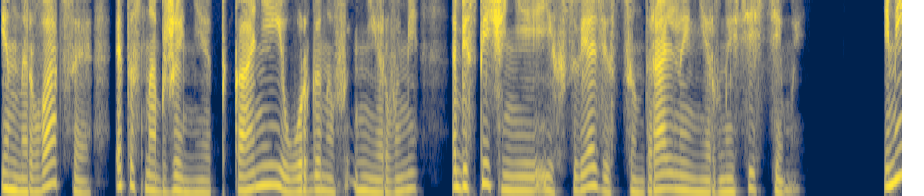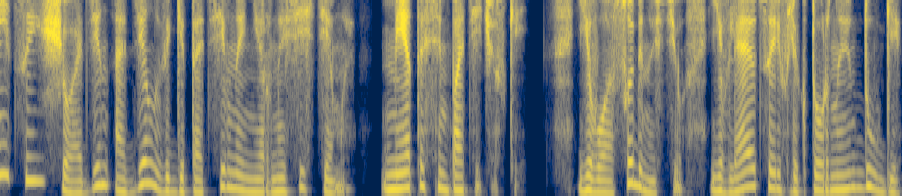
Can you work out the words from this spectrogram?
Иннервация — это снабжение тканей и органов нервами, обеспечение их связи с центральной нервной системой. Имеется еще один отдел вегетативной нервной системы — метасимпатический. Его особенностью являются рефлекторные дуги,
